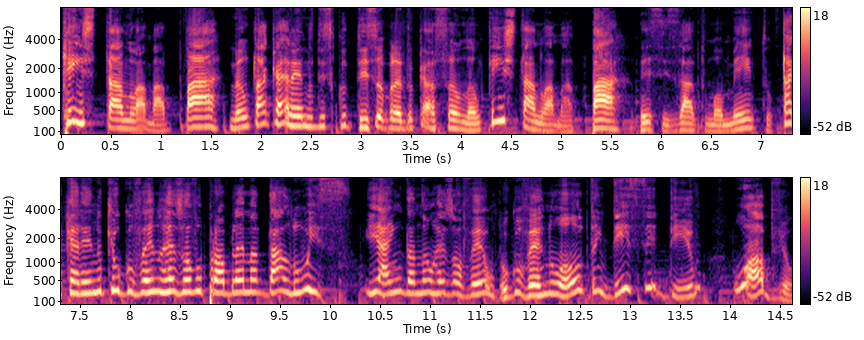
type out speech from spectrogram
Quem está no Amapá não está querendo discutir sobre educação, não. Quem está no Amapá, nesse exato momento, está querendo que o governo resolva o problema da luz. E ainda não resolveu. O governo ontem decidiu o óbvio,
